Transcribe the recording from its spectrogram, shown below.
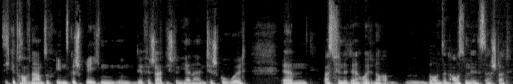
sich getroffen haben zu Friedensgesprächen. Der Fischer hat die ständig an einen Tisch geholt. Ähm, was findet denn heute noch über unseren Außenminister statt?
